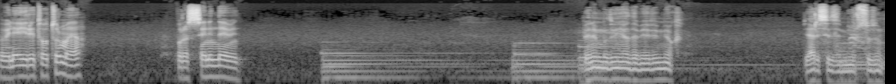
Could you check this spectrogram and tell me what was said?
Öyle eğreti oturma ya. Burası senin de evin. Yersizim, yurtsuzum.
